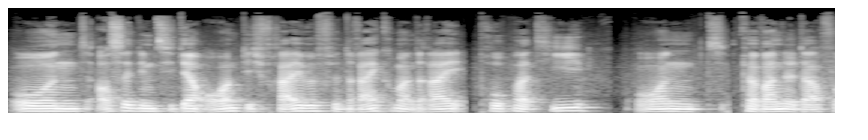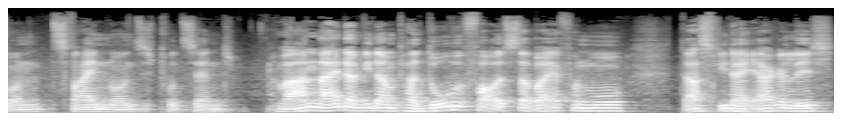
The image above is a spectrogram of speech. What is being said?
Und außerdem zieht er ordentlich Freiwürfe 3,3 pro Partie und verwandelt davon 92 Prozent. Waren leider wieder ein paar doofe Fouls dabei von Mo, das wieder ärgerlich.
